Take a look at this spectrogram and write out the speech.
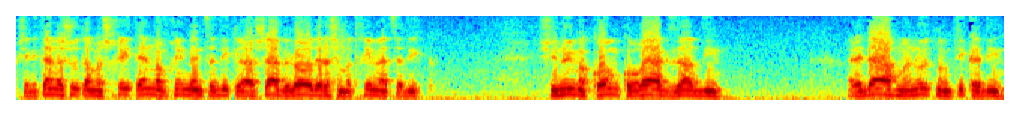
כשניתן רשות למשחית אין מבחין בין צדיק לרשע ולא עוד אלא שמתחיל מהצדיק. שינוי מקום קורע גזר דין. על ידי הרחמנות ממתיק הדין.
